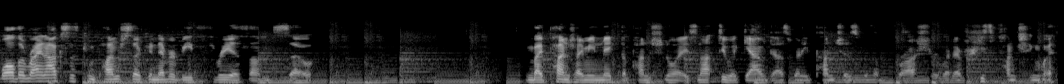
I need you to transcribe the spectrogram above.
while the Rhinoxes can punch, there can never be three of them. So, and by punch I mean make the punch noise, not do what Gau does when he punches with a brush or whatever he's punching with.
